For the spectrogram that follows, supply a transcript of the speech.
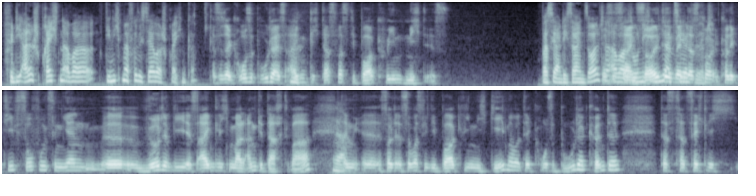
für die alle sprechen, aber die nicht mehr für sich selber sprechen kann. also der große Bruder ist eigentlich das, was die Borg Queen nicht ist. Was ja eigentlich sein sollte, Was aber sein so nicht sollte, wenn das. Ko Kollektiv so funktionieren äh, würde, wie es eigentlich mal angedacht war. Ja. Dann äh, sollte es sowas wie die Borg Queen nicht geben, aber der große Bruder könnte das tatsächlich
